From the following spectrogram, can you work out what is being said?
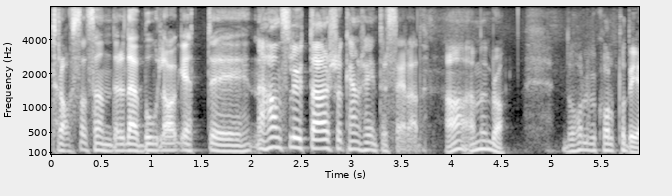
trasar sönder det där bolaget. Eh, när han slutar så kanske jag är intresserad. Ja, men bra. Då håller vi koll på det.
